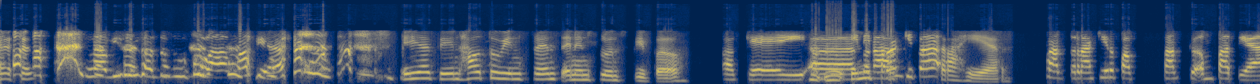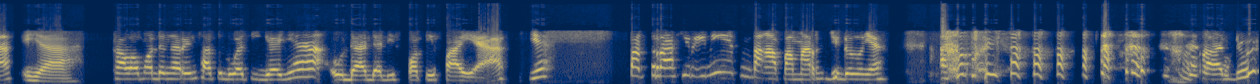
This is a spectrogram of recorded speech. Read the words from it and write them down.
Ngabisin satu buku lama ya. iya Tin, How to Win Friends and Influence People. Oke, Mm-mm, eh, ini sekarang kita Terakhir. part terakhir part, part keempat ya. Iya. Kalau mau dengerin satu dua tiganya udah ada di Spotify ya. Yes. Part terakhir ini tentang apa Mar judulnya? Apa ya? Aduh.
